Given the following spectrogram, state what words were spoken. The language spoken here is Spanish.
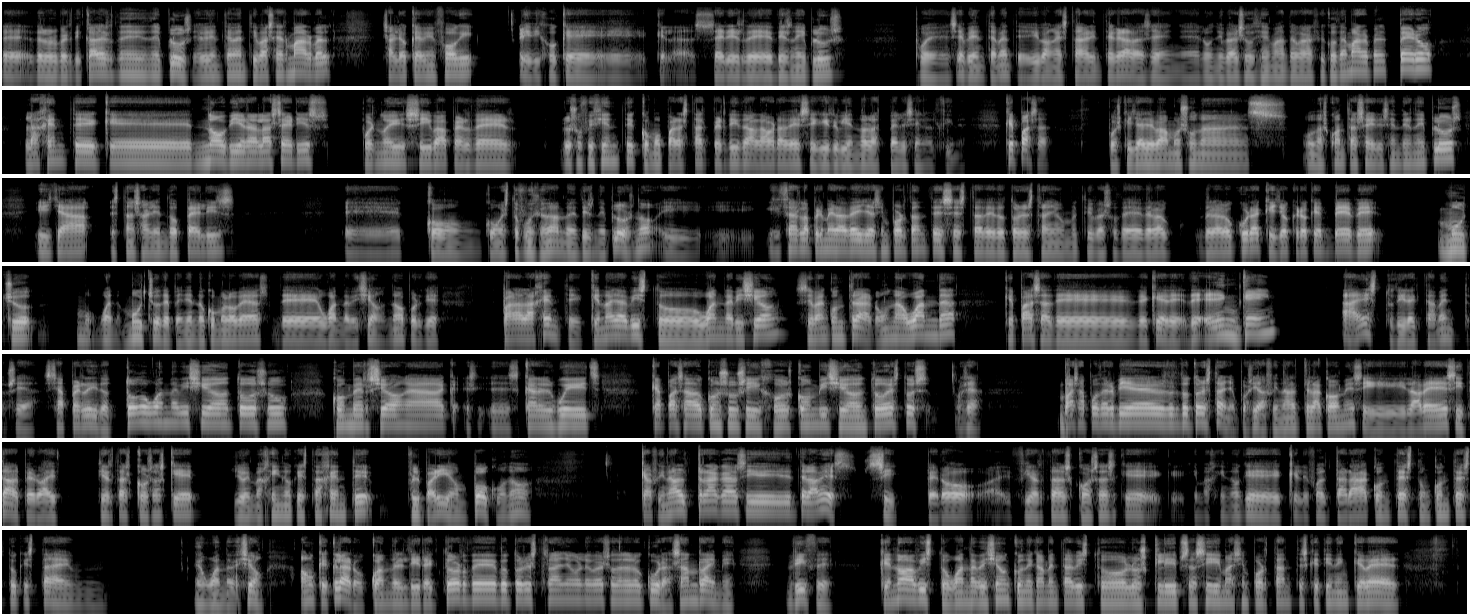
de, los verticales de Disney Plus evidentemente iba a ser Marvel, salió Kevin Foggy y dijo que, que las series de Disney Plus pues evidentemente iban a estar integradas en el universo cinematográfico de Marvel, pero la gente que no viera las series pues no se iba a perder lo suficiente como para estar perdida a la hora de seguir viendo las pelis en el cine. ¿Qué pasa? Pues que ya llevamos unas, unas cuantas series en Disney Plus y ya están saliendo pelis eh, con, con, esto funcionando en Disney Plus, ¿no? Y, quizás la primera de ellas importante es esta de Doctor Extraño en el multiverso de, de, la, de la locura, que yo creo que bebe mucho, bueno, mucho, dependiendo cómo lo veas, de WandaVision, ¿no? Porque para la gente que no haya visto WandaVision, se va a encontrar una Wanda que pasa de, de qué? De, de Endgame a esto directamente. O sea, se ha perdido todo WandaVision, toda su conversión a Scarlet Witch, qué ha pasado con sus hijos, con Visión, todo esto es. O sea, ¿vas a poder ver Doctor Extraño? Pues sí, al final te la comes y la ves y tal, pero hay ciertas cosas que yo imagino que esta gente fliparía un poco, ¿no? Que al final tragas y te la ves, sí, pero hay ciertas cosas que, que, imagino que, que, le faltará contexto, un contexto que está en, en WandaVision. Aunque claro, cuando el director de Doctor Extraño en el universo de la locura, Sam Raimi, dice que no ha visto WandaVision, que únicamente ha visto los clips así más importantes que tienen que ver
